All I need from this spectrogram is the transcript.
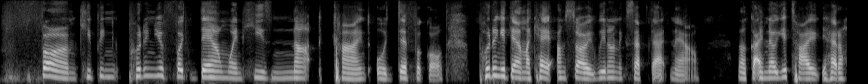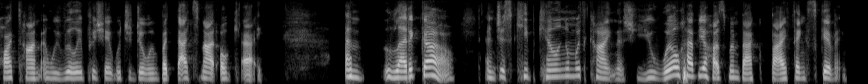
firm, keeping putting your foot down when he's not kind or difficult, putting it down like, hey, I'm sorry, we don't accept that now. Look, I know you're tired, you had a hard time, and we really appreciate what you're doing, but that's not okay. And let it go and just keep killing him with kindness. You will have your husband back by Thanksgiving.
